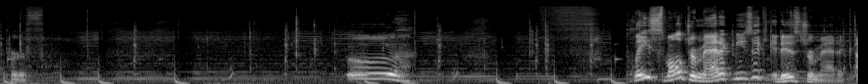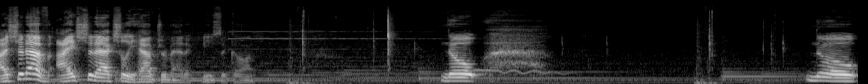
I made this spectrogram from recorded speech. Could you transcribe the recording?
Perf. Ugh. Play small dramatic music? It is dramatic. I should have I should actually have dramatic music on. No. No.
